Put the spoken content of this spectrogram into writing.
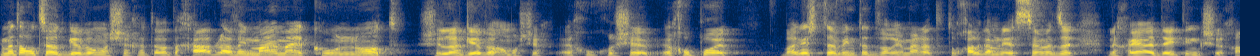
אם אתה רוצה להיות גבר מושך יותר, אתה חייב להבין מהם העקרונות של הגבר המושך, איך הוא חושב, איך הוא פועל. ברגע שתבין את הדברים האלה, אתה תוכל גם ליישם את זה לחיי הדייטינג שלך.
